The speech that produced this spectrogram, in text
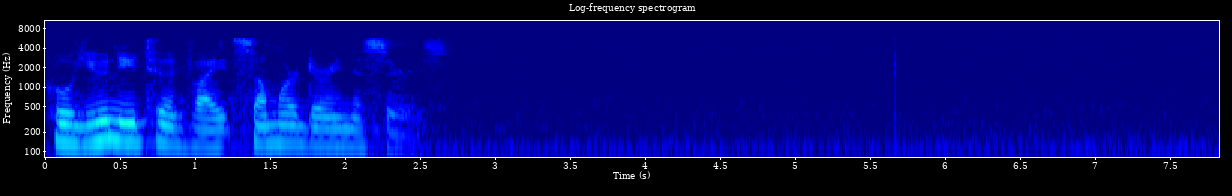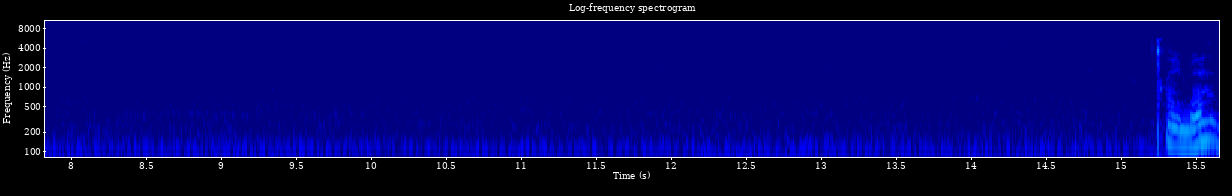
who you need to invite somewhere during this series? Amen.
